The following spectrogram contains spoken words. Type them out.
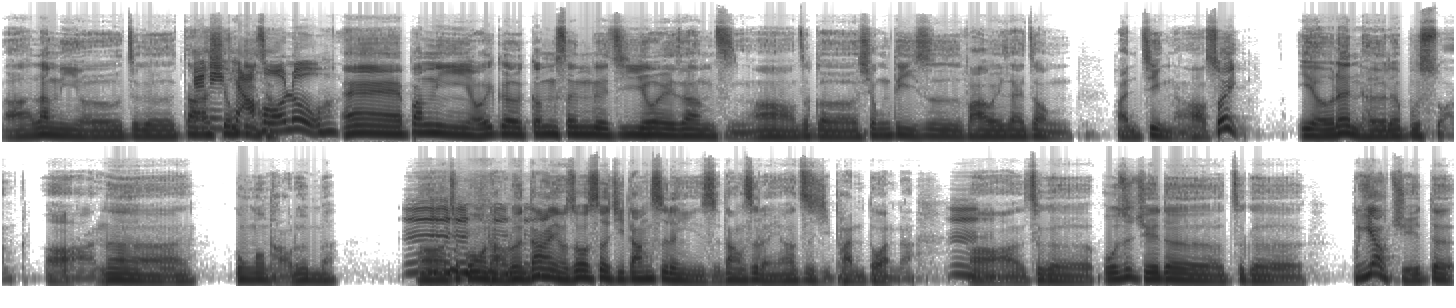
啊，让你有这个大兄弟活路，哎，帮你有一个更生的机会，这样子啊、这个兄弟是发挥在这种环境了哈、所以有任何的不爽啊、那公共讨论吧，啊、就公共讨论。当然，有时候涉及当事人隐私，当事人要自己判断了啊、这个我是觉得这个不要觉得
